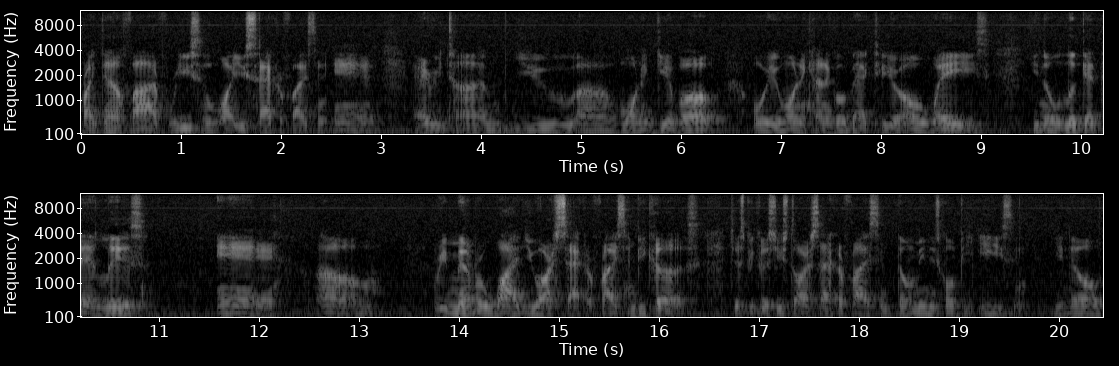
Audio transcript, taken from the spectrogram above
write down five reasons why you're sacrificing, and every time you uh, want to give up or you want to kind of go back to your old ways, you know, look at that list and um, remember why you are sacrificing because just because you start sacrificing don't mean it's going to be easy. You know,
